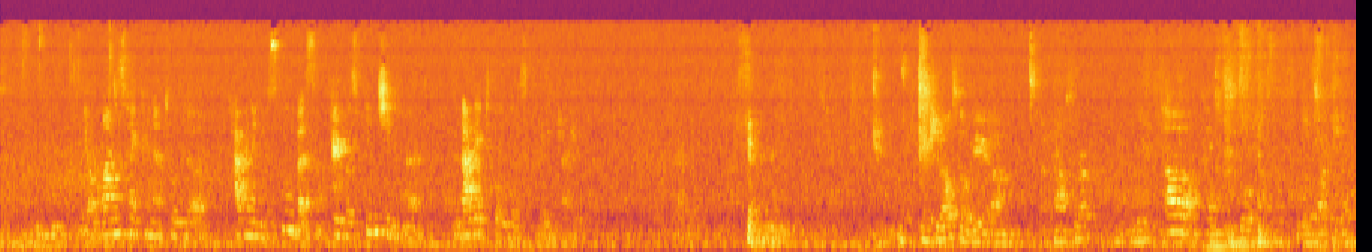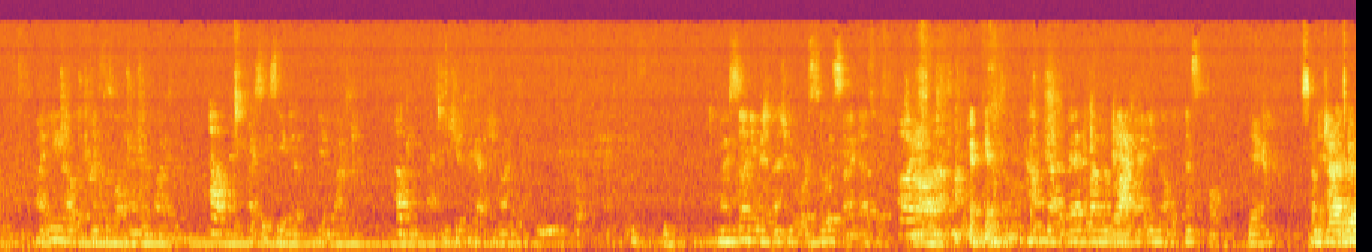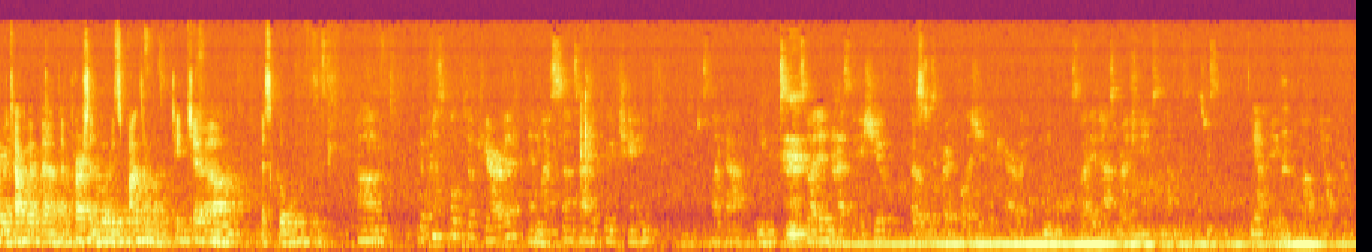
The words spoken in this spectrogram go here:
Yeah, once I kind of told her, happened in the school bus, some kid was pinching her. So that I told the school, right? There should also be, um, a counselor, I believe, Oh, okay. school counselor, school advisor. I emailed the principal and the advisor, Oh, I CC the, the advisor, okay. you should take action right away. Mhm. My son even mentioned the word suicide, that's what Oh, got me out of bed, eleven o'clock, I emailed the principal. Yeah. So try to talk with the, the person who is responsible, the teacher or the school. Um, the principal took care of it, and my son's attitude changed, just like that. Mm-hmm. So I didn't press the issue, I was just grateful that she took care of it. Mm-hmm. So I didn't ask for any names and numbers, I was just Yeah. happy about the outcome.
